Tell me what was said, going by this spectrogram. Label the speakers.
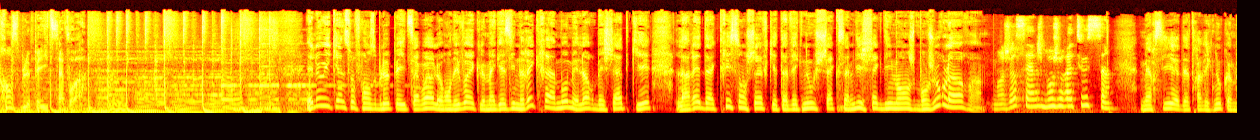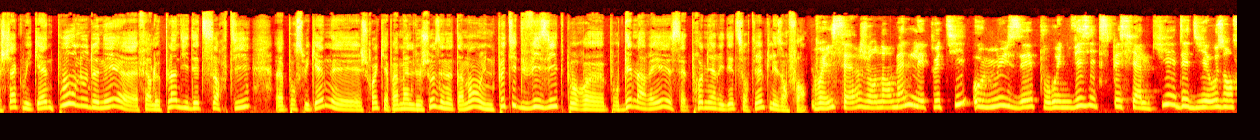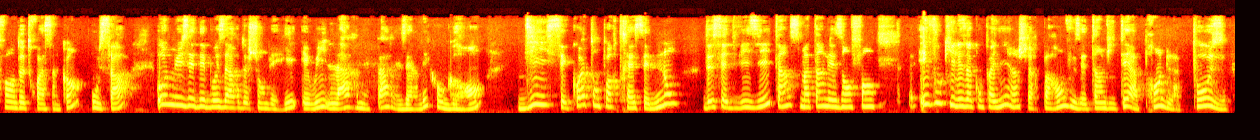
Speaker 1: France Bleu Pays de Savoie.
Speaker 2: Et le week-end sur France Bleu, Pays de Savoie, le rendez-vous avec le magazine Récréamo et Laure Béchat, qui est la rédactrice en chef, qui est avec nous chaque samedi et chaque dimanche. Bonjour Laure.
Speaker 3: Bonjour Serge, bonjour à tous.
Speaker 2: Merci d'être avec nous comme chaque week-end pour nous donner, euh, faire le plein d'idées de sortie euh, pour ce week-end. Et je crois qu'il y a pas mal de choses et notamment une petite visite pour, euh, pour démarrer cette première idée de sortie avec les enfants.
Speaker 3: Oui Serge, on emmène les petits au musée pour une visite spéciale qui est dédiée aux enfants de 3 à 5 ans. Où ça? Au musée des beaux arts de Chambéry. Et oui, l'art n'est pas réservé qu'aux grands. Dis, c'est quoi ton portrait? C'est le nom de cette visite. Hein. Ce matin, les enfants et vous qui les accompagnez, hein, chers parents, vous êtes invités à prendre la pause,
